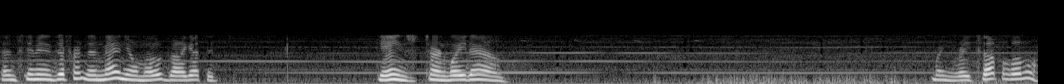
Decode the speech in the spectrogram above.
Doesn't seem any different than manual mode, but I got the gains turned way down. Bring rates up a little.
